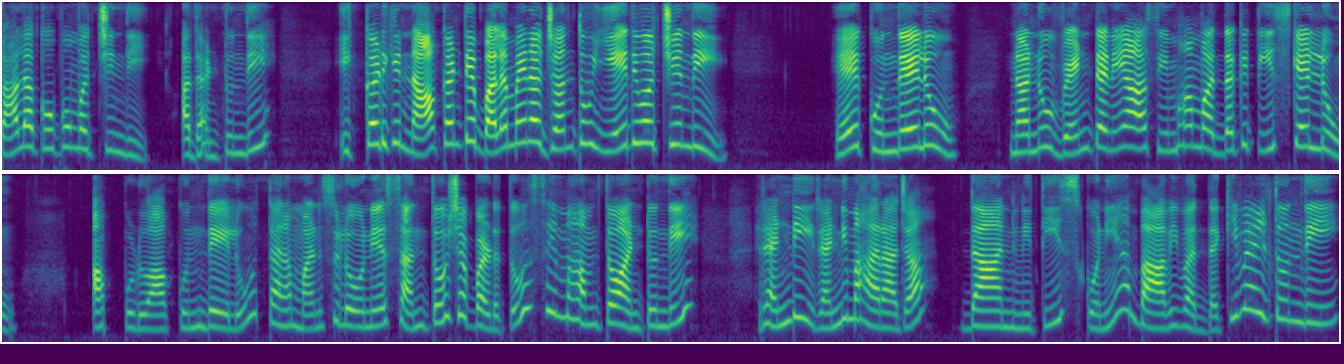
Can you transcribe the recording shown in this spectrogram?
చాలా కోపం వచ్చింది. అదంటుంది ఇక్కడికి నాకంటే బలమైన జంతువు ఏది వచ్చింది? ఏ కుందేలు నన్ను వెంటనే ఆ సింహం వద్దకి తీసుకెళ్ళు. అప్పుడు ఆ కుందేలు తన మనసులోనే సంతోషపడుతూ సింహంతో అంటుంది రండి రండి మహారాజా. దానిని తీసుకొని ఆ బావి వద్దకి వెళ్తుంది.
